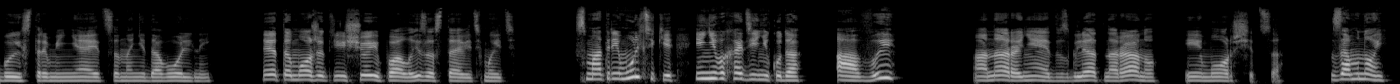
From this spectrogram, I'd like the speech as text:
быстро меняется на недовольный. Это может еще и полы заставить мыть. «Смотри мультики и не выходи никуда. А вы...» Она роняет взгляд на рану и морщится. «За мной!»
